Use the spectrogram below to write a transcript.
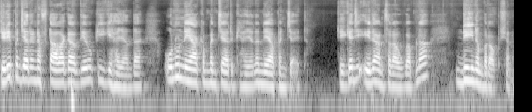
ਜਿਹੜੀ ਪੰਚਾਇਤ ਨਿਪਟਾਰਾ ਕਰਦੀ ਹੈ ਉਹਨੂੰ ਕੀ ਕਿਹਾ ਜਾਂਦਾ? ਉਹਨੂੰ ਨਿਆਕ ਪੰਚਾਇਤ ਕਿਹਾ ਜਾਂਦਾ, ਨਿਆਂ ਪੰਚਾਇਤ। ਠੀਕ ਹੈ ਜੀ, ਇਹਦਾ ਆਨਸਰ ਆਊਗਾ ਆਪਣਾ ਡੀ ਨੰਬਰ ਆਪਸ਼ਨ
